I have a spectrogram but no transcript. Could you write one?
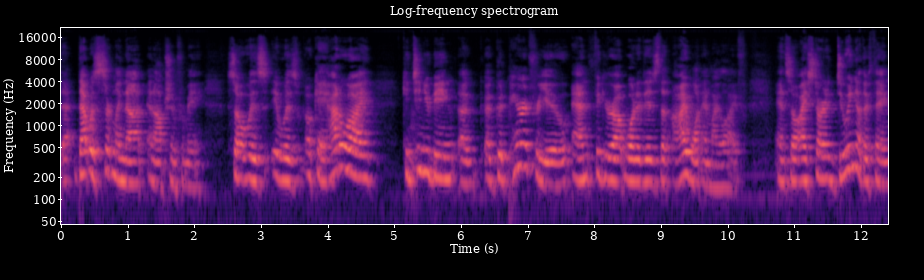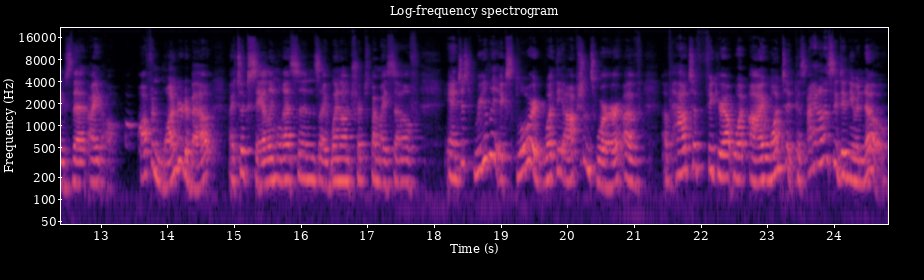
That that was certainly not an option for me. So it was it was okay, how do I continue being a, a good parent for you and figure out what it is that I want in my life? And so I started doing other things that I'd often wondered about. I took sailing lessons, I went on trips by myself, and just really explored what the options were of, of how to figure out what I wanted. Because I honestly didn't even know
